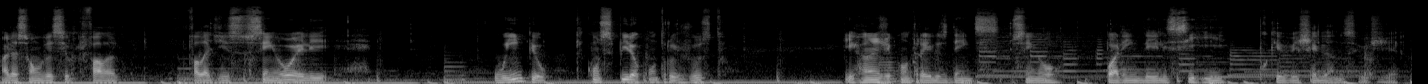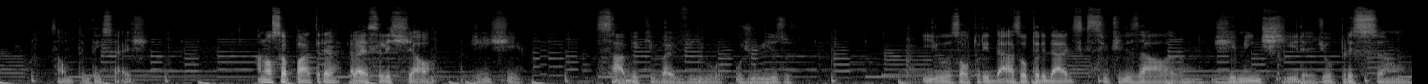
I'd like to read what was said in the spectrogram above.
olha só um versículo que fala, fala disso. O Senhor, ele. O ímpio que conspira contra o justo e range contra ele os dentes. O Senhor, porém, dele se ri porque vê chegando o seu dia. Salmo 37. A nossa pátria, ela é celestial. A gente sabe que vai vir o, o juízo e os autoridades, as autoridades que se utilizaram de mentira, de opressão,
